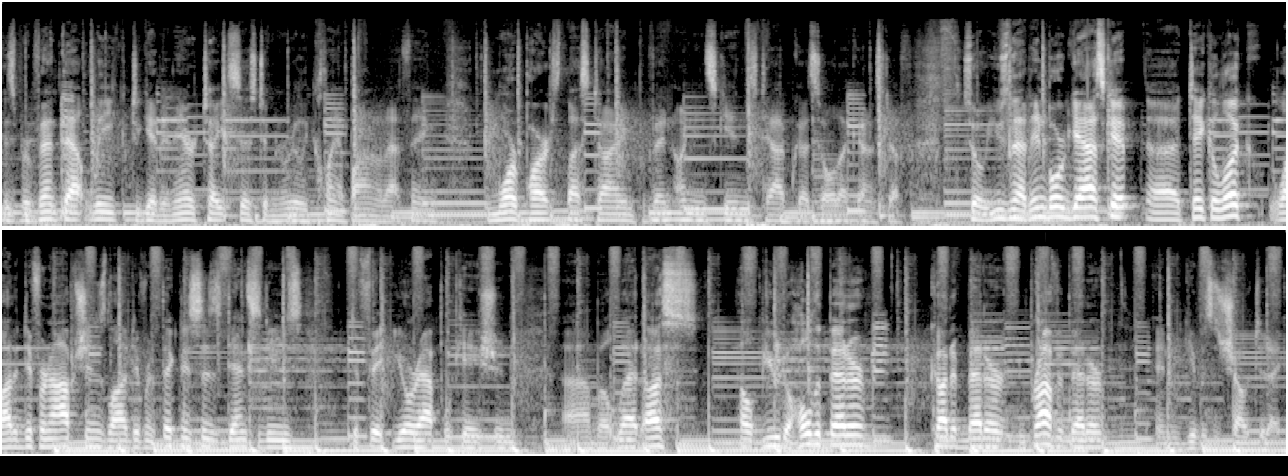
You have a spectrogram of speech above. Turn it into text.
is prevent that leak to get an airtight system and really clamp onto that thing. More parts, less time, prevent onion skins, tab cuts, all that kind of stuff. So using that inboard gasket, uh, take a look, a lot of different options, a lot of different thicknesses, densities to fit your application. Uh, but let us help you to hold it better, cut it better, and profit better, and give us a shout today.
